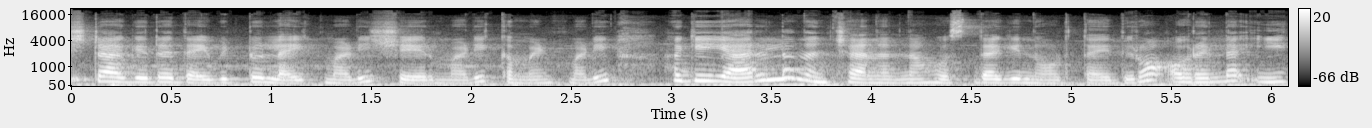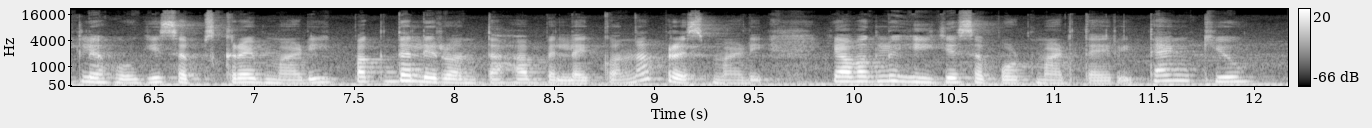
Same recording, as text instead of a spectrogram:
ಇಷ್ಟ ಆಗಿದ್ರೆ ದಯವಿಟ್ಟು ಲೈಕ್ ಮಾಡಿ, ಶೇರ್ ಮಾಡಿ, ಕಮೆಂಟ್ ಮಾಡಿ. ಹಾಗೆ ಯಾರೆಲ್ಲ ನನ್ನ ಚಾನಲ್ನ ಹೊಸದಾಗಿ ನೋಡ್ತಾ ಇದ್ದೀರೋ, ಅವರೆಲ್ಲ ಈಗಲೇ ಹೋಗಿ ಸಬ್ಸ್ಕ್ರೈಬ್ ಮಾಡಿ, ಪಕ್ಕದಲ್ಲಿರುವಂತಹ ಬೆಲ್ಲೈಕನ್ನ ಪ್ರೆಸ್ ಮಾಡಿ. ಯಾವಾಗಲೂ ಹೀಗೆ ಸಪೋರ್ಟ್ ಮಾಡ್ತಾಯಿರಿ ಥ್ಯಾಂಕ್ ಯು.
